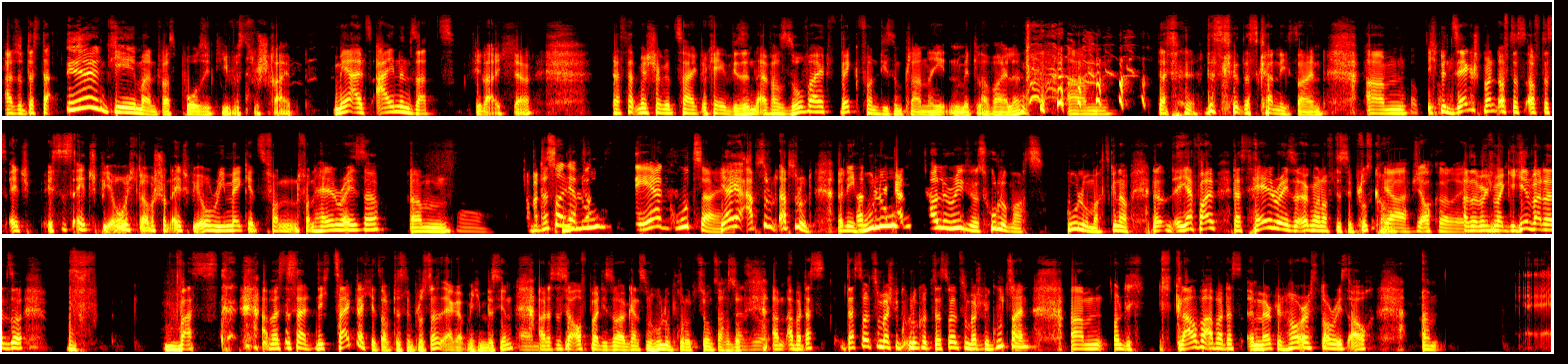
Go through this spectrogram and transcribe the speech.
Also, dass da irgendjemand was Positives zu schreibt. Mehr als einen Satz vielleicht, ja das hat mir schon gezeigt, okay, wir sind einfach so weit weg von diesem Planeten mittlerweile. ähm, das, das, das kann nicht sein. Ähm, ich bin sehr gespannt auf das, auf das H ist es HBO? Ich glaube schon HBO Remake jetzt von, von Hellraiser. Ähm, Aber das soll Hulu? ja sehr gut sein. Ja, ja, absolut, absolut. Äh, nee, Hulu. Ganz tolle Reviews. Hulu macht's. Hulu macht's, genau. Ja, vor allem, dass Hellraiser irgendwann auf Disney Plus kommt. Ja, hab ich auch gerade. Also wirklich, mein Gehirn war dann so, pff, was. Aber es ist halt nicht zeitgleich jetzt auf Disney Plus. Das ärgert mich ein bisschen. Ähm, aber das ist ja oft bei dieser ganzen Hulu-Produktionssache so. Also, ähm, aber das, das soll zum Beispiel, nur kurz, das soll zum Beispiel gut sein. Ähm, und ich, ich glaube aber, dass American Horror Stories auch, ähm,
